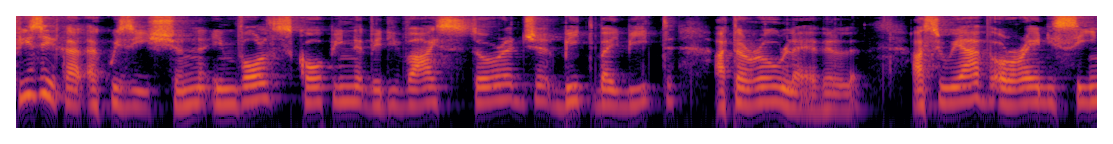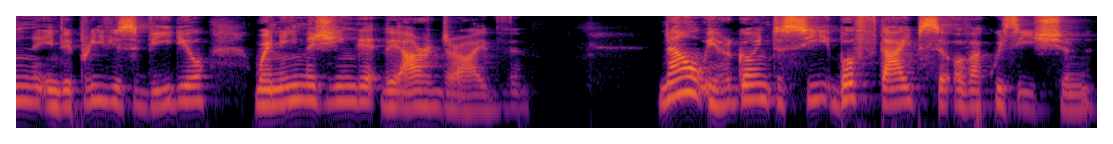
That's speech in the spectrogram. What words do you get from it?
Physical acquisition involves copying the device storage bit by bit at a raw level, as we have already seen in the previous video when imaging the hard drive. Now we are going to see both types of acquisition.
